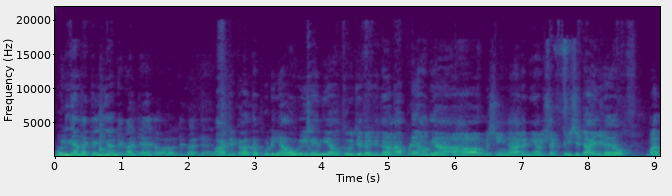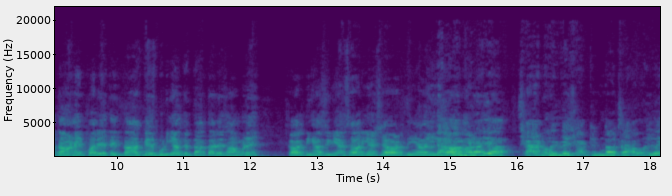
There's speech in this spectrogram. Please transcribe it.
ਬੁੜੀਆਂ ਤਾਂ ਕਹਿੰਦੀਆਂ ਨਿਕਲ ਜਾਏ ਦੋ ਨਿਕਲ ਜਾਏ। ਅੱਜ ਕੱਲ ਤਾਂ ਬੁੜੀਆਂ ਉਹ ਵੀ ਕਹਿੰਦੀਆਂ ਉੱਥੋਂ ਜਦੋਂ ਜਦੋਂ ਨਾ ਆਪਣੇ ਆਹ ਮਸ਼ੀਨਾਂ ਲੱਗੀਆਂ ਵੀ ਛੱਟੀ ਛਟਾਈ ਲੈ ਆਓ। ਬਸ ਦਾਣੇ ਭਰੇ ਤੇ ਇਦਾਂ ਅੱਗੇ ਬੁੜੀਆਂ ਕਿਦਾਂ ਤੁਹਾਡੇ ਸਾਹਮਣੇ ਕਰਦੀਆਂ ਸੀਗੀਆਂ ਸਾਰੀਆਂ ਛਾੜਦੀਆਂ ਹੀ ਆ ਮਾੜਾ ਜਿਹਾ ਛਾਣ ਹੋਈ ਵੇ ਛੱਟਣ ਦਾ ਹਿਸਾਬ ਹੋਈ ਵੇ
